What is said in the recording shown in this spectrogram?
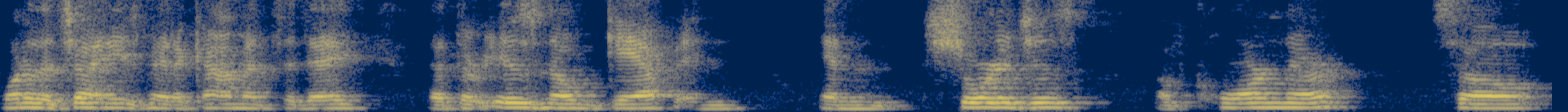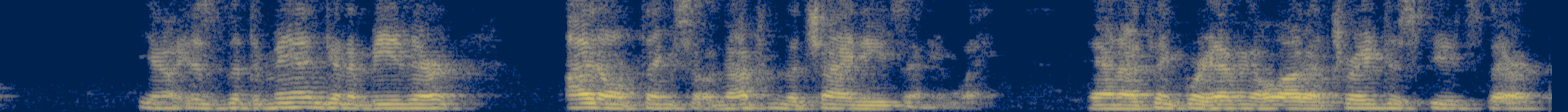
One of the Chinese made a comment today that there is no gap in in shortages of corn there. So, you know, is the demand going to be there? I don't think so. Not from the Chinese anyway. And I think we're having a lot of trade disputes there.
